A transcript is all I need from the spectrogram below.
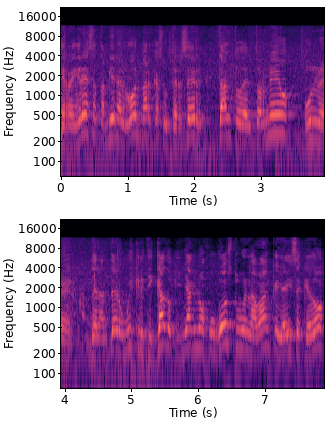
que regresa también al gol, marca su tercer tanto del torneo, un eh, delantero muy criticado, Guiñac no jugó, estuvo en la banca y ahí se quedó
